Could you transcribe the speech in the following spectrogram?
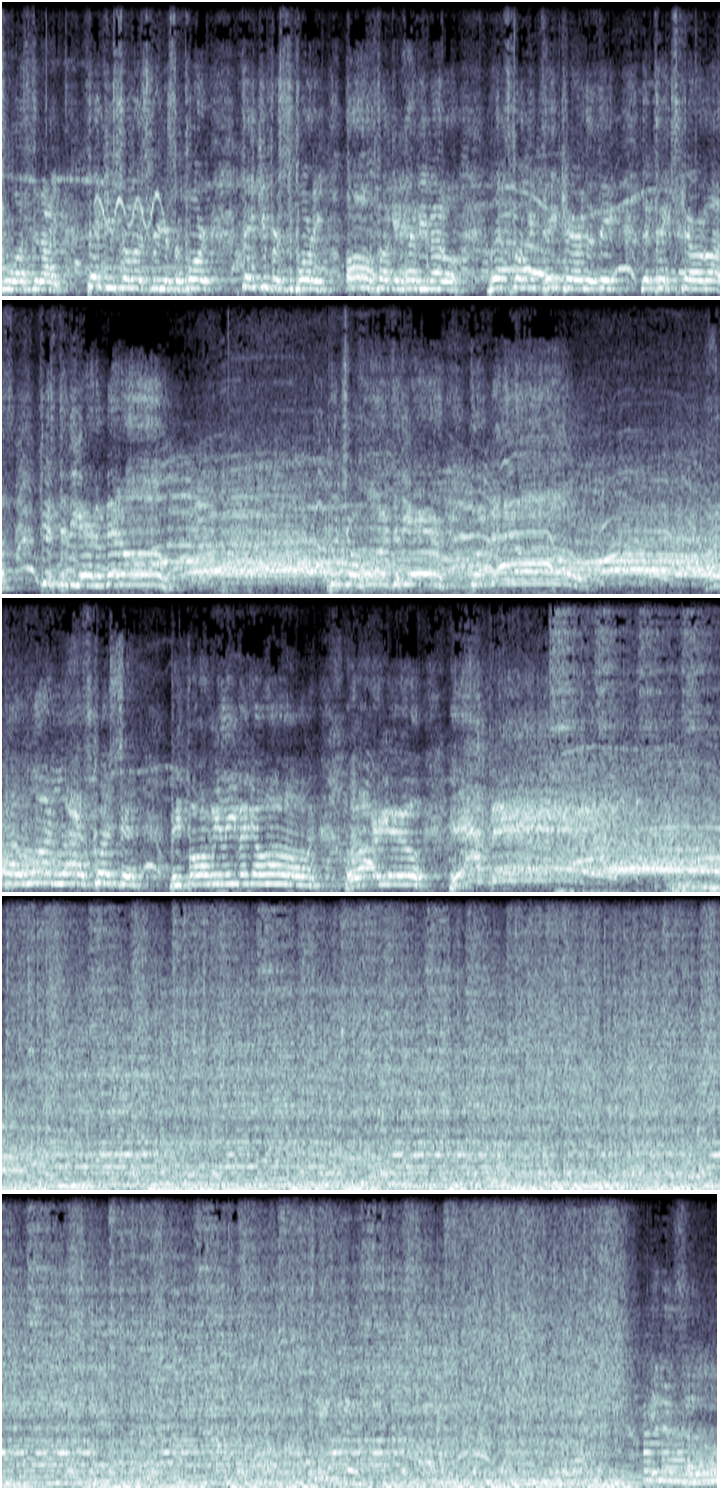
to us tonight. Thank you so much for your support. Thank you for supporting all fucking heavy metal. Let's fucking take care of the thing that takes care of us. Fist in the air to metal! Put your horns in the air for metal! I got one last question before we leave and go home. Are you happy? In the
